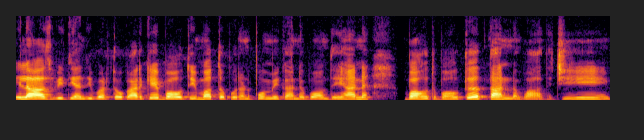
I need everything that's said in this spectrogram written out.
ਇਲਾਜ ਵਿਧੀਆਂ ਦੀ ਵਰਤੋਂ ਕਰਕੇ ਬਹੁਤ ਹੀ ਮਹੱਤਵਪੂਰਨ ਭੂਮਿਕਾ ਨਿਭਾਉਂਦੇ ਹਨ। ਬਹੁਤ ਬਹੁਤ ਧੰਨਵਾਦ ਜੀ।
